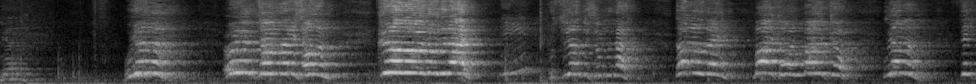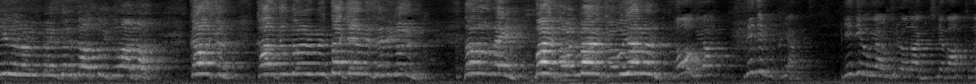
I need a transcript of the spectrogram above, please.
Uyanın. Uyanın! Ölüm çanları çalın! Kralı öldürdüler! Pusuya düşürdüler! Darılmayın! Malcolm, Malcolm! Uyanın! Çekilin ölüm benzeri tatlı uykulardan! Kalkın! Kalkın da ölümün ta kendisini görün! Darılmayın! Malcolm, Malcolm uyanın! Ne oluyor? Nedir bu kıyamet? Ne diye uyandırıyorlar bütün ev halkını?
